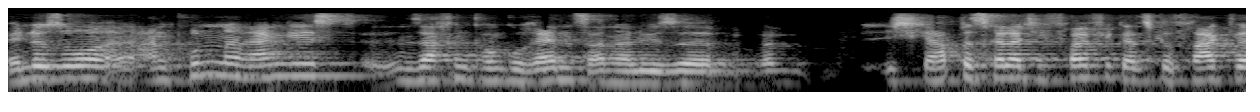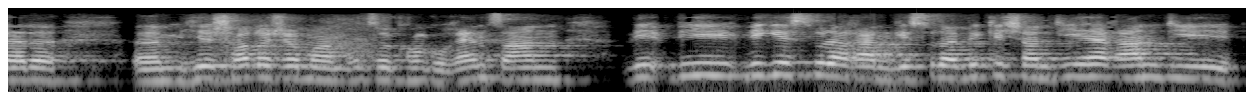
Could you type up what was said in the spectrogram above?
wenn du so an Kunden herangehst in Sachen Konkurrenzanalyse, ich habe das relativ häufig, dass ich gefragt werde, ähm, hier schaut euch auch mal unsere Konkurrenz an. Wie, wie, wie gehst du daran? Gehst du da wirklich an die heran, die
